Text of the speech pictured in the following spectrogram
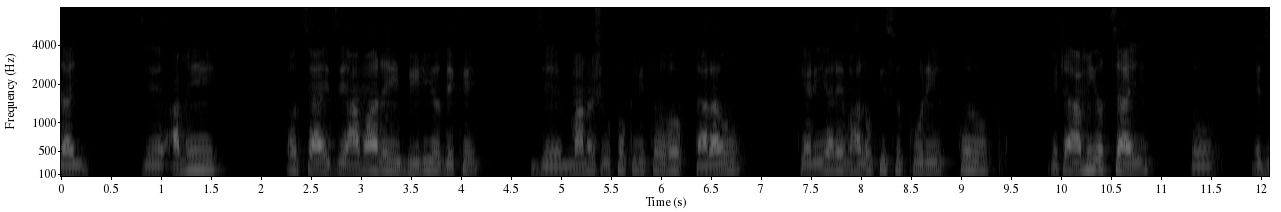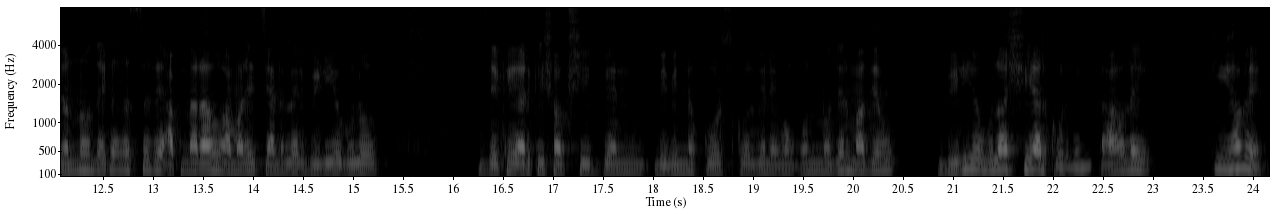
যায়। যে আমি ও চাই যে আমার এই ভিডিও দেখে যে মানুষ উপকৃত হোক, তারাও ক্যারিয়ারে ভালো কিছু করে, করুক, এটা আমিও চাই। তো এজন্য দেখা যাচ্ছে যে আপনারাও আমার এই চ্যানেলের ভিডিওগুলো দেখে আর কি সব শিখবেন, বিভিন্ন কোর্স করবেন এবং অন্যদের মাঝেও ভিডিওগুলো শেয়ার করবেন। তাহলে কি হবে?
